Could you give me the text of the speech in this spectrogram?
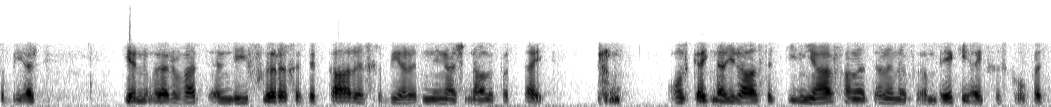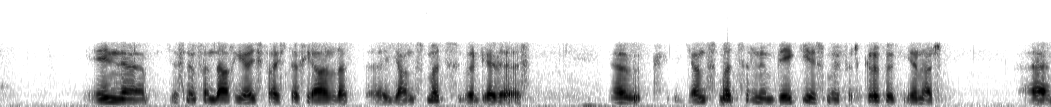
gebeur teenoor wat in die vorige dekades gebeur het in die nasionale party. Ons kyk na die laaste 10 jaar van dat hulle nou van Bekkie uitgeskop het. En uh dis nou vandag juis 50 jaar dat uh, Jan Smuts oorlede is. Nou Jan Smuts en Bekkie is my verskriklik eeners. Uh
